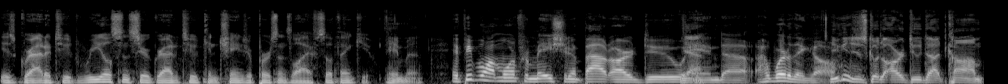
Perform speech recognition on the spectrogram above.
is gratitude. Real, sincere gratitude can change a person's life. So thank you. Amen. If people want more information about Ardu Yeah. and uh, where do they go? You can just go to ardu.com.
